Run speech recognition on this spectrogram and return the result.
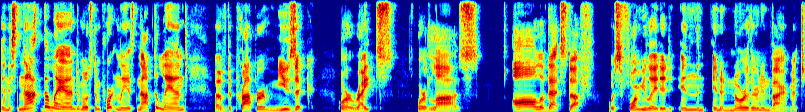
And it's not the land, most importantly, it's not the land of the proper music or rites or laws. All of that stuff was formulated in, the, in a northern environment.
